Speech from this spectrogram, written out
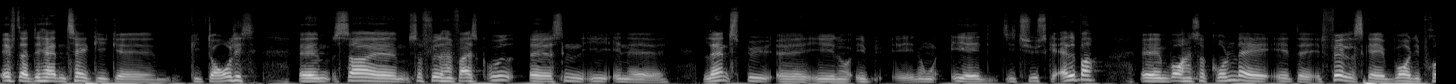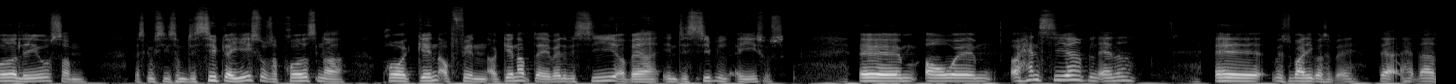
efter at det her attentat gik, øh, gik dårligt, øh, så, øh, så flyttede han faktisk ud øh, sådan i en øh, landsby øh, i, no, i, i, no, i, øh, de tyske alber, øh, hvor han så grundlagde et, øh, et fællesskab, hvor de prøvede at leve som, hvad skal man sige, som disciple af Jesus, og prøvede sådan at prøve at genopfinde og genopdage, hvad det vil sige at være en disciple af Jesus. Øhm, og, øhm, og han siger blandt andet, øh, hvis du bare lige går tilbage, der, der er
